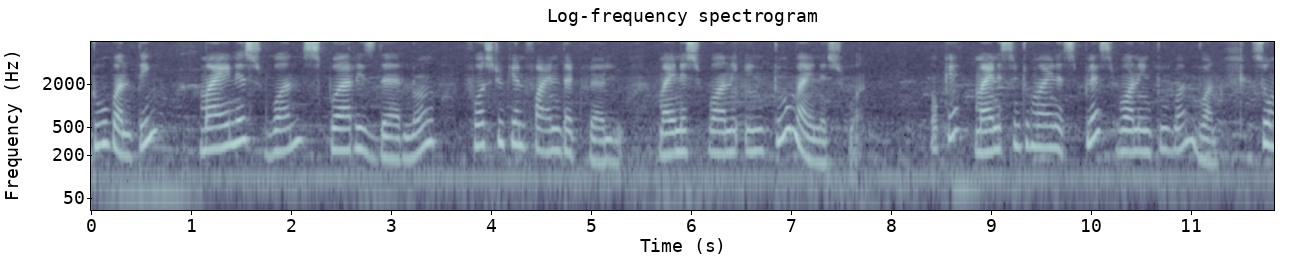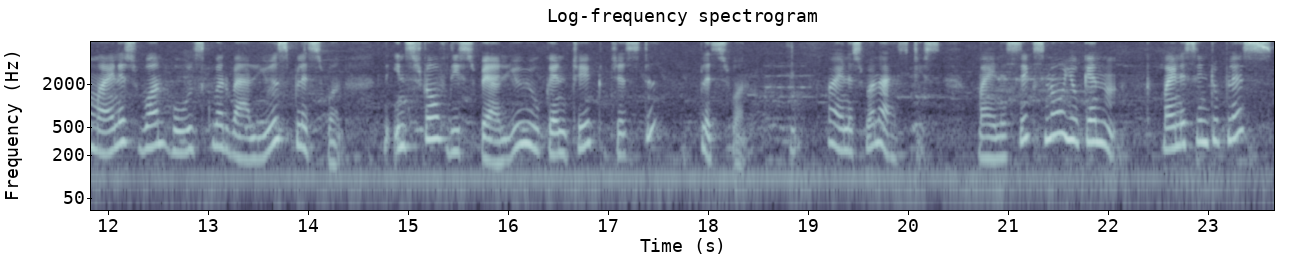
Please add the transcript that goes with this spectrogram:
do one thing. Minus 1 square is there no? First you can find that value. Minus 1 into minus 1 okay? Minus into minus plus 1 into 1 1 so minus 1 whole square value is plus 1 instead of this value you can take just plus 1 minus 1 as this 6 now you can minus into plus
